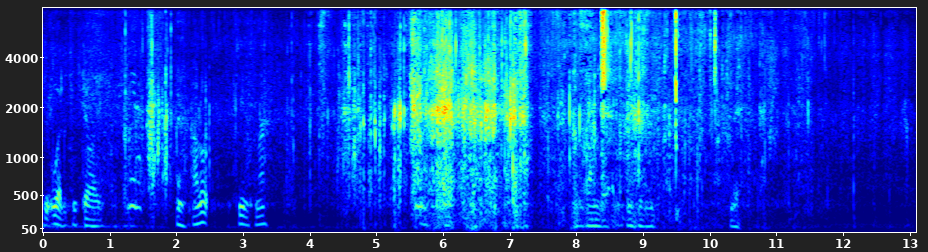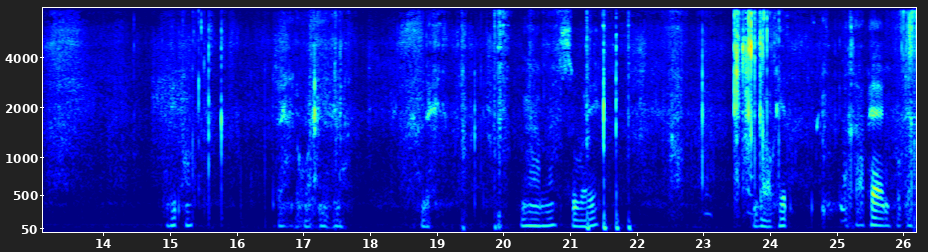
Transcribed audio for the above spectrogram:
คนอ้วนคนจอยเออเอารถจิ้มมาบางแดดจริงๆเด็กวิทย์ออกใส่ขวดนี่นะเด็กงามนะ สวย ดอกเห็ดราคาแพงพวกเนี้ย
